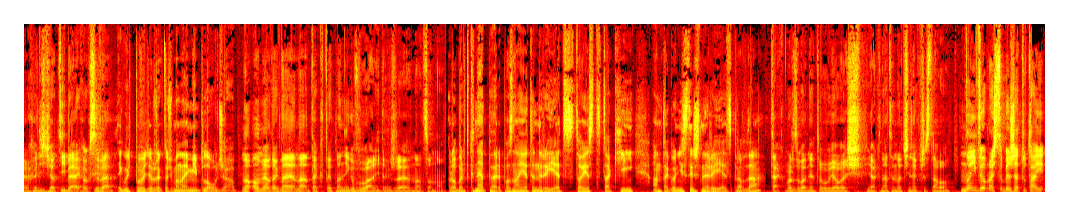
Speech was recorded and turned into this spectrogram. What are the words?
E, chodzi ci o T-Bag, o ksywę? Jakbyś powiedział, że ktoś ma na imię Blowjob. No, on miał tak na, na, tak, tak na niego wołali, także no co no. Robert Knepper poznaje ten ryjec. To jest taki antagonistyczny ryjec, prawda? Tak, bardzo ładnie to ująłeś, jak na ten odcinek przystało. No i wyobraź sobie, że tutaj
